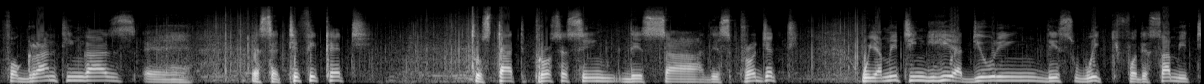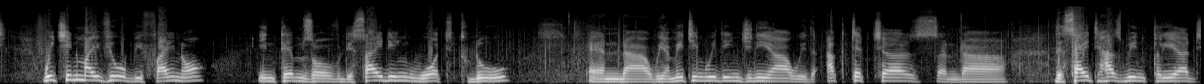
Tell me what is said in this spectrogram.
for granting us a, a certificate to start processing this, uh, this project. We are meeting here during this week for the summit, which in my view will be final in terms of deciding what to do. And uh, we are meeting with engineer, with architectures, and uh, the site has been cleared.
